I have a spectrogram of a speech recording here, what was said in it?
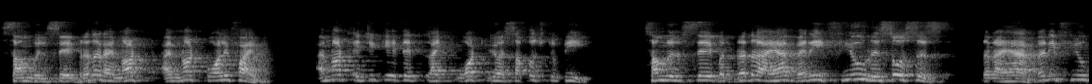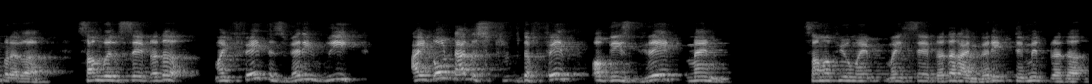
Some will say, brother, I'm not, I'm not qualified. I'm not educated like what you are supposed to be. Some will say, but brother, I have very few resources that I have. Very few, brother. Some will say, brother, my faith is very weak. I don't have the, the faith of these great men. Some of you may, may say, brother, I'm very timid, brother.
